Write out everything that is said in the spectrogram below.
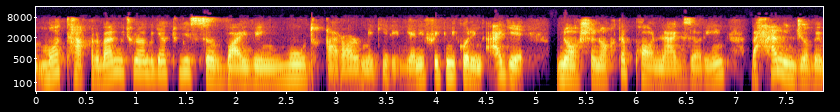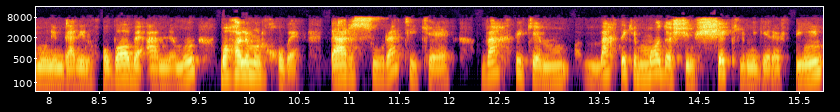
ما تقریبا می‌تونم بگم توی سروایوینگ مود قرار می‌گیریم. یعنی فکر می‌کنیم اگه ناشناخته پا نگذاریم و همینجا بمونیم در این حباب امنمون ما حالمون خوبه. در صورتی که وقتی که وقتی که ما داشتیم شکل می گرفتیم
